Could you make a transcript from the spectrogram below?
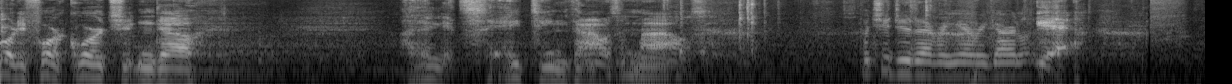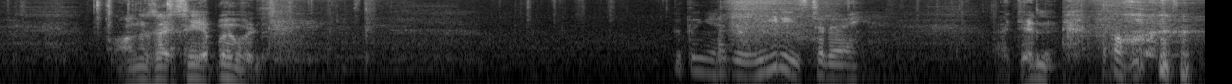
44 quarts, you can go, I think it's 18,000 miles. But you do it every year regardless. Yeah. As long as I see it moving. Good thing you had your Wheaties today. I didn't. Oh.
